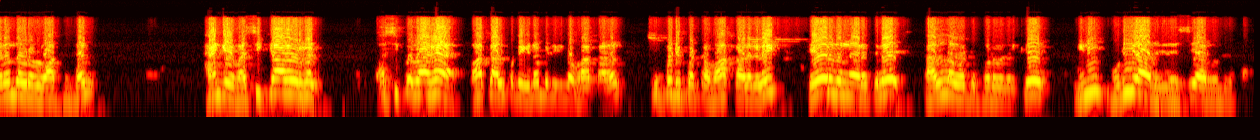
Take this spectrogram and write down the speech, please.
இறந்தவர்கள் வாக்குகள். அங்கே வசிக்காதவர்கள் வசிப்பதாக வாக்காளர் பட்ட இடம்பெற்றிருக்கிற வாக்காளர் இப்படிப்பட்ட வாக்காளர்களை தேர்தல் நேரத்திலே நல்ல ஓட்டு போடுவதற்கு இனி முடியாது. எஸ்ஆர் வந்திருக்கார்.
